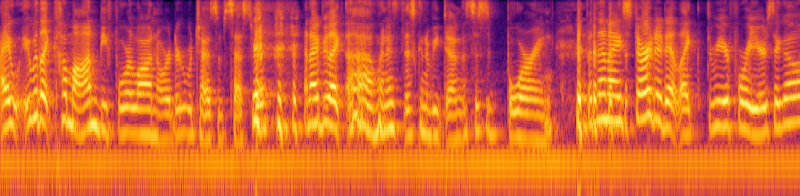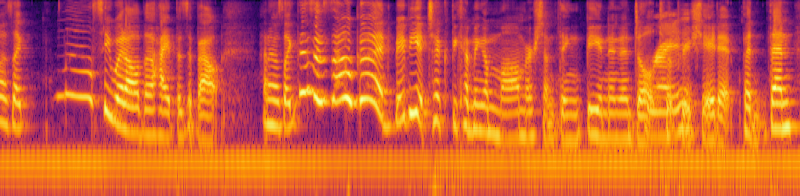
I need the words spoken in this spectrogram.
I it would like come on before Law and Order, which I was obsessed with. and I'd be like, "Ah, when is this going to be done? This is boring." But then I started it like 3 or 4 years ago. I was like, "Well, I'll see what all the hype is about." And I was like, this is so good. Maybe it took becoming a mom or something, being an adult Right. to appreciate it. But then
